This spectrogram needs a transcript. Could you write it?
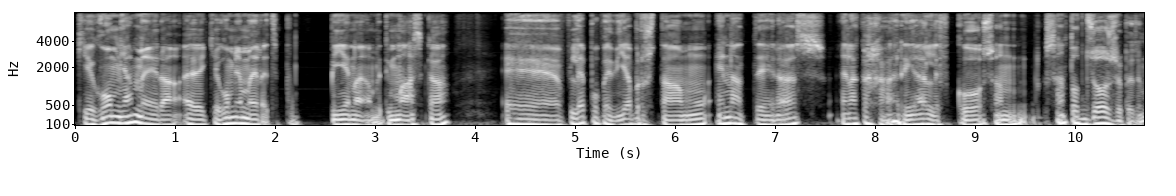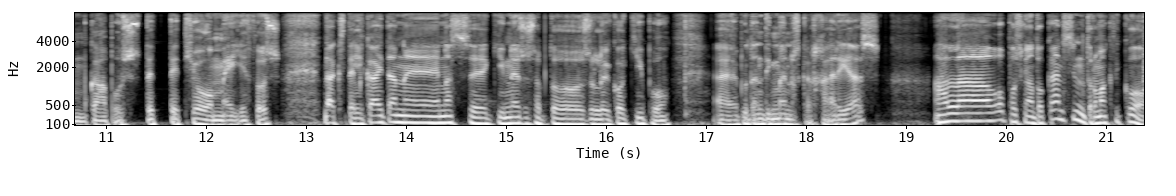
και εγώ μια μέρα, ε, και εγώ μια μέρα έτσι, που πήγαινα με τη μάσκα ε, βλέπω παιδιά μπροστά μου ένα τέρας, ένα καχαρία λευκό σαν, σαν το τζόζε παιδί μου κάπως. Τέτοιο μέγεθος. Εντάξει τελικά ήταν ένας ε, Κινέζος από το ζωολογικό κήπο ε, που ήταν τιμένος καρχαρίας. Αλλά όπως και να το κάνεις είναι τρομακτικό.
